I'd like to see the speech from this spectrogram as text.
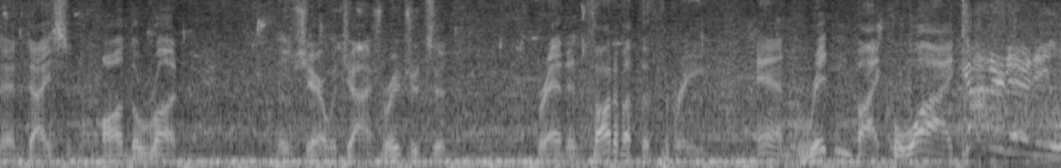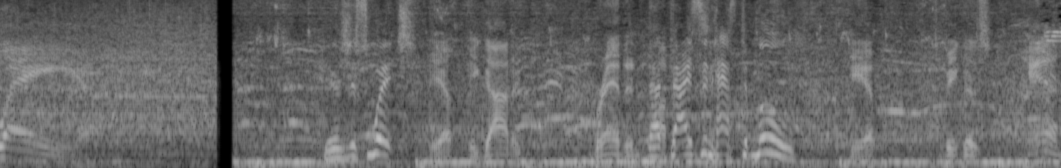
And Dyson on the run. He'll share with Josh Richardson. Brandon thought about the three and ridden by Kawhi. Got it anyway. Here's your switch. Yep, he got it. Brandon. Now Dyson has to move. Yep, because and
